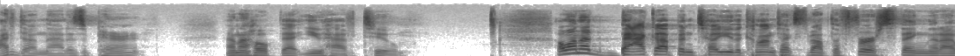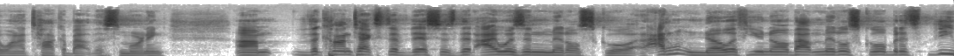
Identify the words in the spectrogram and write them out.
I've done that as a parent, and I hope that you have too. I want to back up and tell you the context about the first thing that I want to talk about this morning. Um, the context of this is that I was in middle school. I don't know if you know about middle school, but it's the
